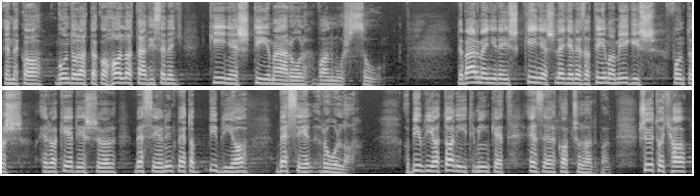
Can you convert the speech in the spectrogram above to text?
ennek a gondolatnak a hallatán, hiszen egy kényes témáról van most szó. De bármennyire is kényes legyen ez a téma, mégis fontos erről a kérdésről beszélnünk, mert a Biblia beszél róla. A Biblia tanít minket ezzel kapcsolatban. Sőt, hogyha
